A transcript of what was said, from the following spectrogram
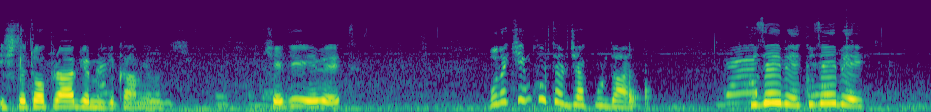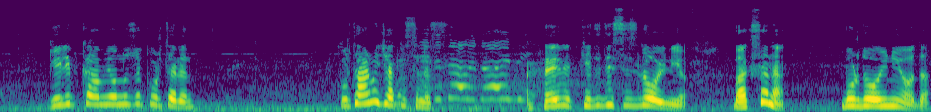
İşte toprağa gömüldü kamyonun. Kedi evet. Bunu kim kurtaracak buradan? Ben Kuzey Bey, Kuzey Bey. Gelip kamyonunuzu kurtarın. Kurtarmayacak mısınız? Evet, kedi de sizle oynuyor. Baksana. Burada oynuyor o da.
